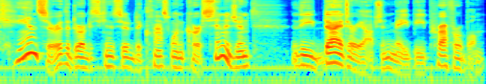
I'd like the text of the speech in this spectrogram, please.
cancer, the drug is considered a class 1 carcinogen, the dietary option may be preferable.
